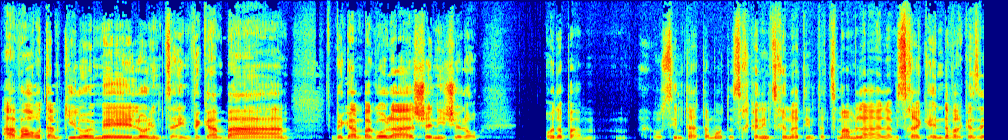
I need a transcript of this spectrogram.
עבר אותם כאילו הם אה, לא נמצאים וגם, ב... וגם בגול השני שלו עוד פעם, עושים את ההתאמות, השחקנים צריכים להתאים את עצמם למשחק, אין דבר כזה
